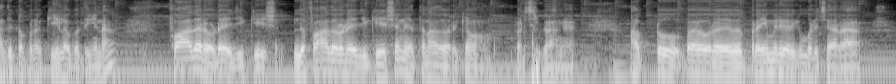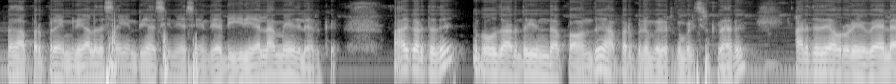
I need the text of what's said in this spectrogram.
அதுக்கப்புறம் கீழே பார்த்தீங்கன்னா ஃபாதரோட எஜுகேஷன் இந்த ஃபாதரோட எஜுகேஷன் எத்தனாவது வரைக்கும் படிச்சிருக்காங்க? அப் டு இப்போ ஒரு ப்ரைமரி வரைக்கும் படித்தாரா அதாவது அப்பர் ப்ரைமரி அல்லது செகண்டரியா சீனியர் செகண்டரியா டிகிரி எல்லாமே இதில் இருக்குது அதுக்கு அடுத்தது இப்போ உதாரணத்துக்கு இந்த அப்பா வந்து அப்பர் ப்ரைமரி வரைக்கும் படிச்சிருக்கிறாரு. அடுத்தது அவருடைய வேலை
